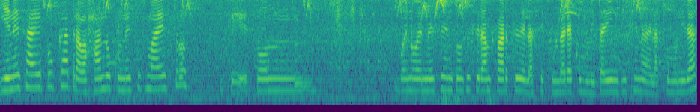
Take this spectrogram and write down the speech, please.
Y en esa época trabajando con estos maestros que son, bueno, en ese entonces eran parte de la secundaria comunitaria indígena de la comunidad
